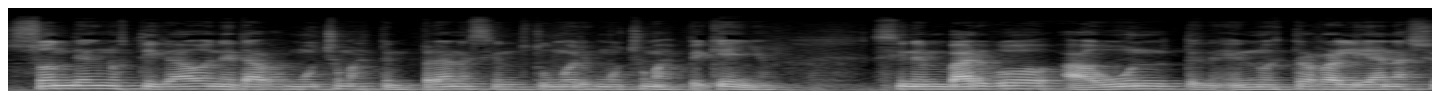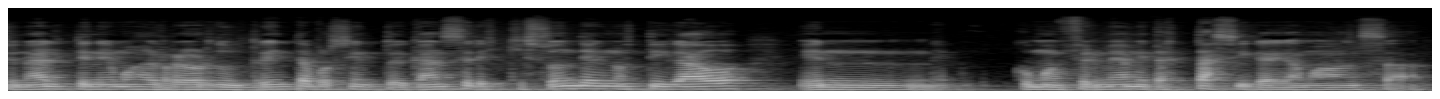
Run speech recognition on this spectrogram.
son diagnosticados en etapas mucho más tempranas, siendo tumores mucho más pequeños. Sin embargo, aún en nuestra realidad nacional tenemos alrededor de un 30% de cánceres que son diagnosticados como enfermedad metastásica, digamos, avanzada.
